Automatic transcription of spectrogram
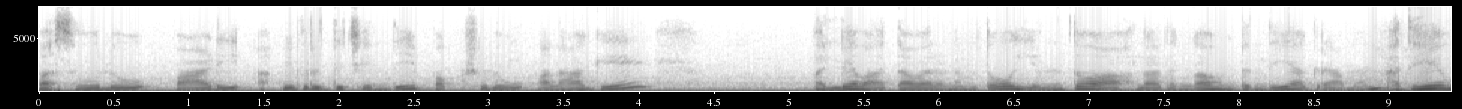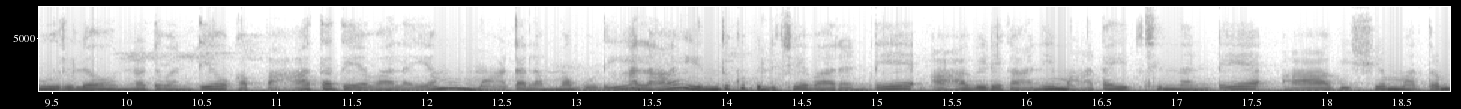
పశువులు పాడి అభివృద్ధి చెంది పక్షులు అలాగే పల్లె వాతావరణంతో ఎంతో ఆహ్లాదంగా ఉంటుంది ఆ గ్రామం. అదే ఊరిలో ఉన్నటువంటి ఒక పాత దేవాలయం మాటలమ్మ గుడి. అలా ఎందుకు పిలిచేవారంటే ఆవిడ కానీ మాట ఇచ్చిందంటే ఆ విషయం మాత్రం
